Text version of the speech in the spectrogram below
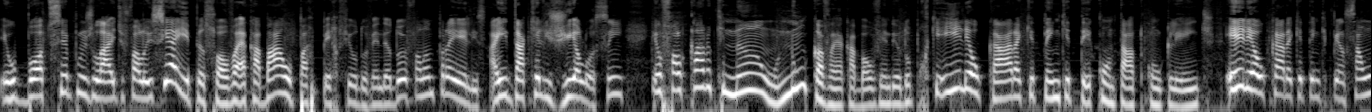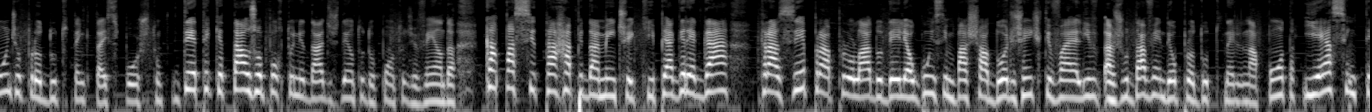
Eu boto sempre um slide e falo isso. E aí, pessoal, vai acabar o perfil do vendedor? Eu falando para eles. Aí dá aquele gelo assim. Eu falo, claro que não, nunca vai acabar o vendedor, porque ele é o cara que tem que ter contato com o cliente. Ele é o cara que tem que pensar onde o produto tem que estar tá exposto, detectar as oportunidades dentro do ponto de venda, capacitar rapidamente a equipe, agregar, trazer para o lado dele alguns embaixadores, gente que vai ali ajudar a vender o produto nele na ponta. E essa inteligência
